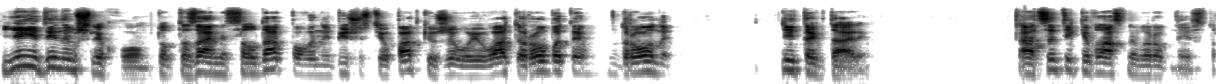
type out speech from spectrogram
є єдиним шляхом. Тобто, замість солдат повинні в більшості випадків вже воювати роботи, дрони і так далі. А це тільки власне виробництво.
